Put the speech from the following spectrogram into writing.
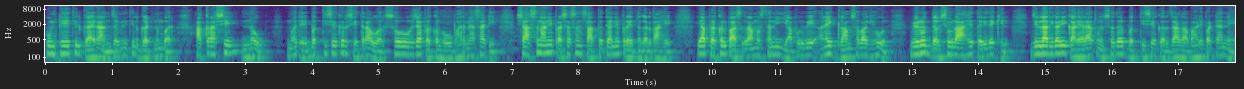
कुमठे येथील गायरान जमिनीतील गट नंबर अकराशे नऊ मध्ये बत्तीस एकर क्षेत्रावर सौर ऊर्जा प्रकल्प उभारण्यासाठी शासन आणि प्रशासन सातत्याने प्रयत्न करत आहे. या प्रकल्पास ग्रामस्थांनी यापूर्वी अनेक ग्रामसभा घेऊन विरोध दर्शवला आहे तरी देखील जिल्हाधिकारी कार्यालयातून सदर बत्तीस एकर जागा भाडेपट्ट्याने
